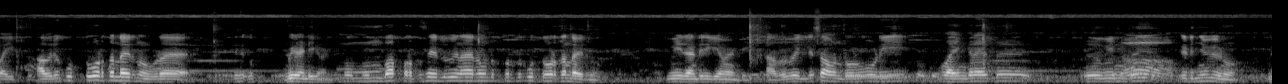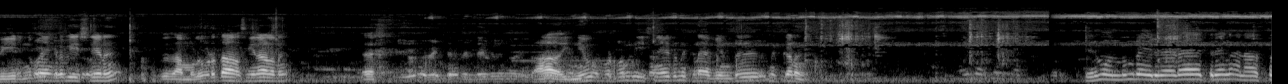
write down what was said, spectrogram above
പൈപ്പ് അവർ കുത്തു കൊടുത്തിട്ടുണ്ടായിരുന്നു. ഇവിടെ മുമ്പ് അപ്പുറത്തെ സൈഡിൽ വീണായിരുന്നു ഇപ്പുറത്ത് കുത്തു കൊടുത്തിട്ടുണ്ടായിരുന്നു. വീഴാണ്ടിരിക്കാൻ വേണ്ടി. അത് വലിയ സൗണ്ടോട് കൂടി ഭയങ്കരമായിട്ട് വീണ്ടും ഇടിഞ്ഞു വീണു. വീടിന് ഭയങ്കര ഭീഷണിയാണ്. നമ്മളിവിടെ താമസിക്കുന്ന ആളാണ്. ആ ഇനി ഇവിടുന്ന് ഭീഷണിയായിട്ട് നിക്കണേ. വീണ്ട് നിക്കാണ്. ഇതിനു മുൻപും റെയിൽവേയുടെ ഇത്രയും അനാസ്ഥ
